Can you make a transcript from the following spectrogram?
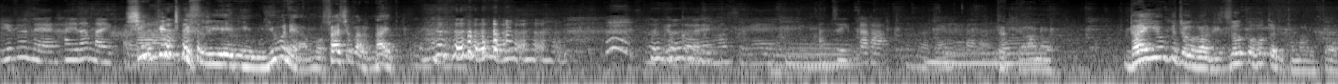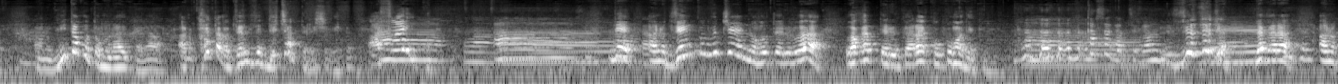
湯船入らないから。新建築する家に湯船はもう最初からないと。よくありますね。暑いから。だってあの大浴場がリゾートホテル泊まるとあの見たこともないからあの肩が全然出ちゃってるし。浅いの。あー。あであの全国チェーンのホテルは分かってるからここまで来る深さが違うんです全然違う。だからあの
